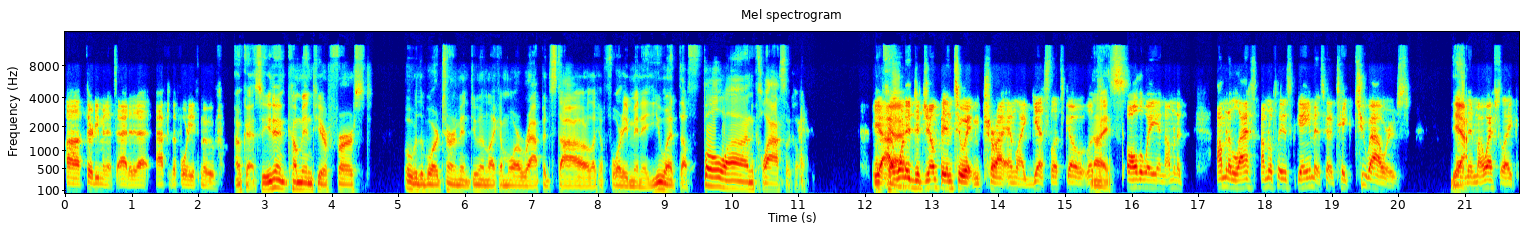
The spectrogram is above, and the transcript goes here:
uh, 30 minutes added at, after the 40th move. Okay, so you didn't come into your first over the board tournament doing like a more rapid style or like a 40 minute. You went the full on classical. Yeah, okay. I wanted to jump into it and try. and like, yes, let's go. Let's nice. all the way in. I'm gonna, I'm gonna last. I'm gonna play this game, and it's gonna take two hours. Yeah. And then my wife's like,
